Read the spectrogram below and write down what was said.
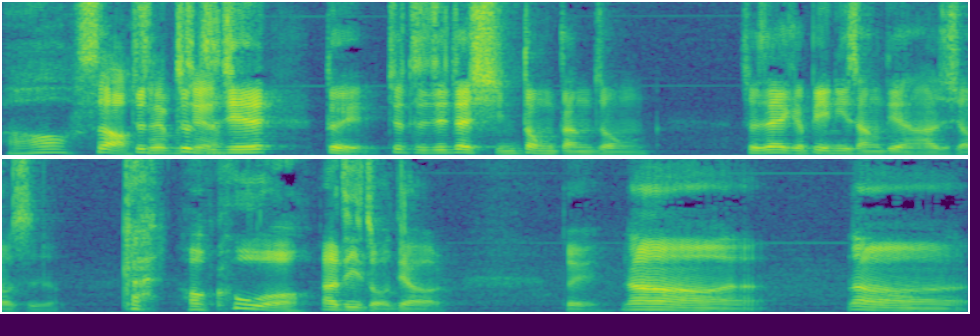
哦，是哦，就就直接对，就直接在行动当中，就在一个便利商店，他就消失了。干，好酷哦，他自己走掉了。对，那那，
